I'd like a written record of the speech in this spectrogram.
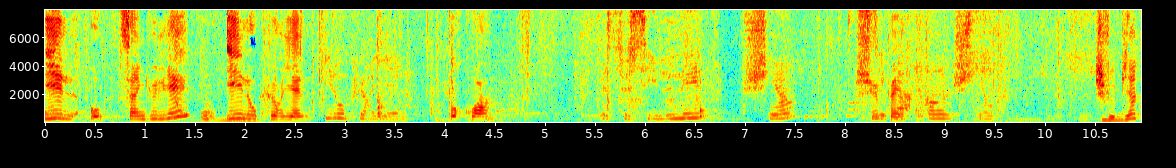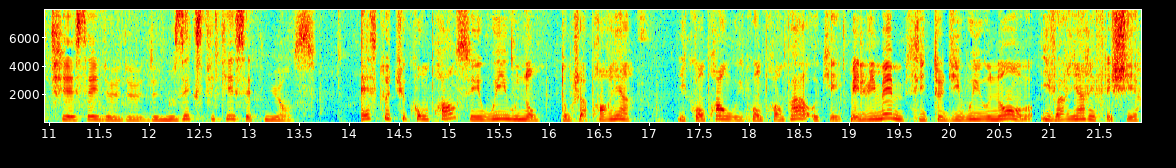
il au singulier ou il au pluriel Il au pluriel. Pourquoi Parce que c'est les chiens, Super. pas un chien. Je veux bien que tu essayes de, de- de nous expliquer cette nuance. Est-ce que tu comprends C'est oui ou non? Donc j'apprends rien. Il comprend ou il comprend pas, ok. Mais lui-même, s'il te dit oui ou non, il va rien réfléchir.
